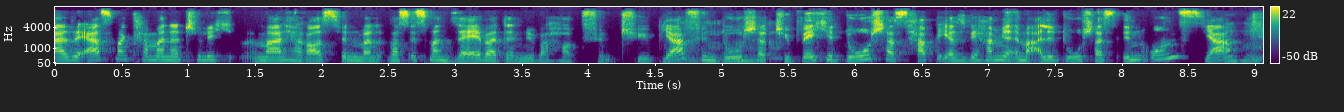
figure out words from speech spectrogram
Also erstmal kann man natürlich mal herausfinden, was ist man selber denn überhaupt für ein Typ? Ja, für ein mhm. Dosha-Typ. Welche Doshas habe ich? Also wir haben ja immer alle Doshas in uns, ja. Mhm.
